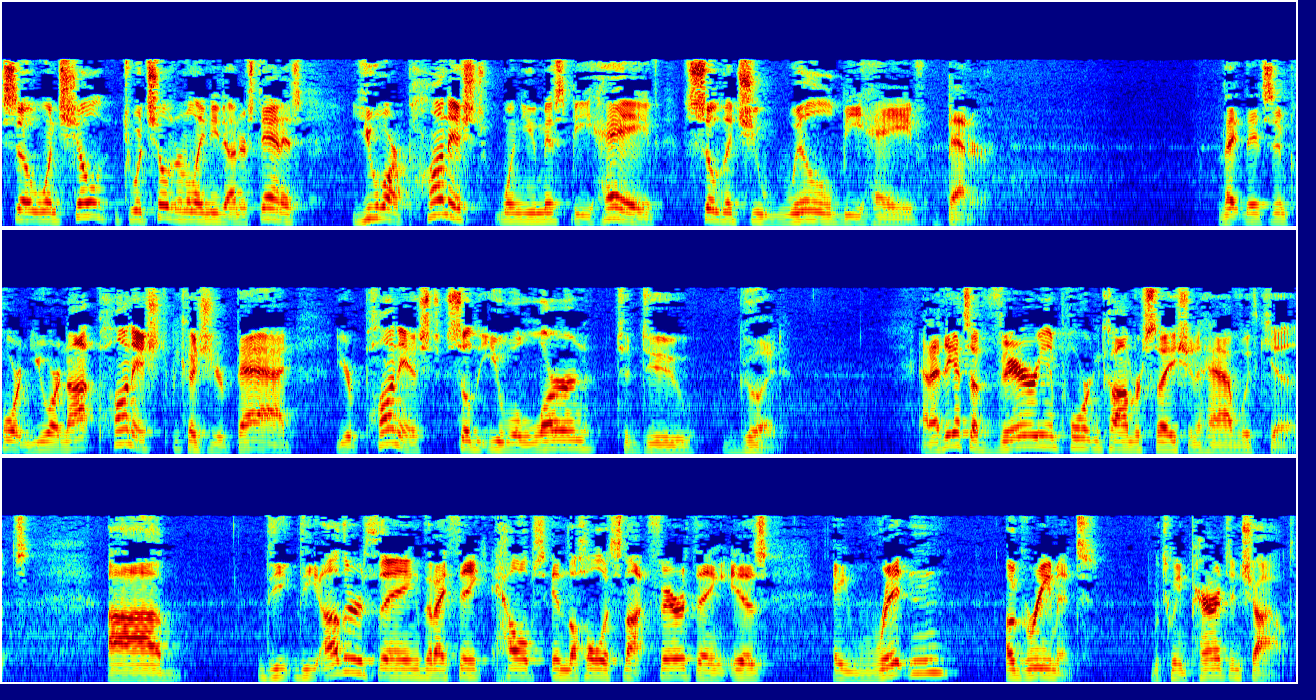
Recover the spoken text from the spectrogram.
so when what children really need to understand is you are punished when you misbehave so that you will behave better. It's important. You are not punished because you're bad. You're punished so that you will learn to do good. And I think it's a very important conversation to have with kids. Uh, the the other thing that I think helps in the whole "it's not fair" thing is a written agreement between parent and child.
